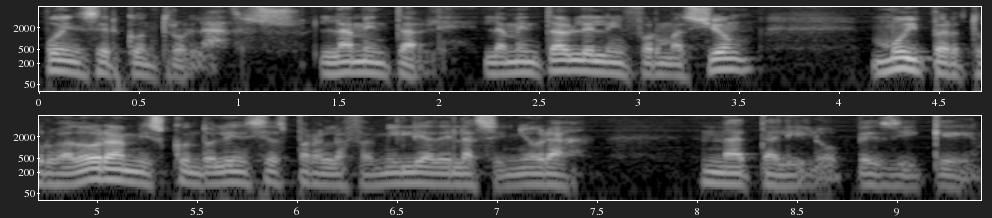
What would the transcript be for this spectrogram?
pueden ser controlados. Lamentable, lamentable la información, muy perturbadora. Mis condolencias para la familia de la señora Natalie López y que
